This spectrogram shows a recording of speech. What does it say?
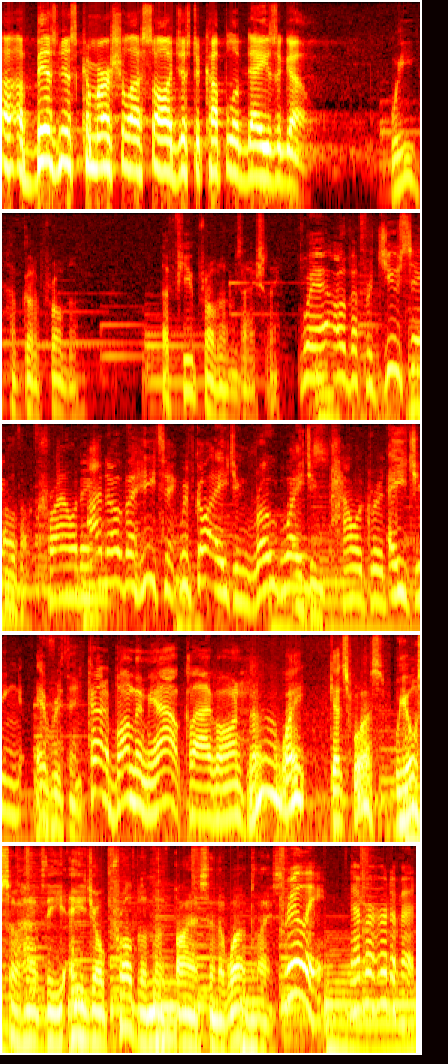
a business commercial I saw just a couple of days ago. We have got a problem. A few problems, actually. We're overproducing, overcrowding, and overheating. We've got aging roadways, aging power grids, aging everything. kind of bumming me out, Clive Owen. No, wait, gets worse. We also have the age-old problem of bias in the workplace. Really? Never heard of it.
